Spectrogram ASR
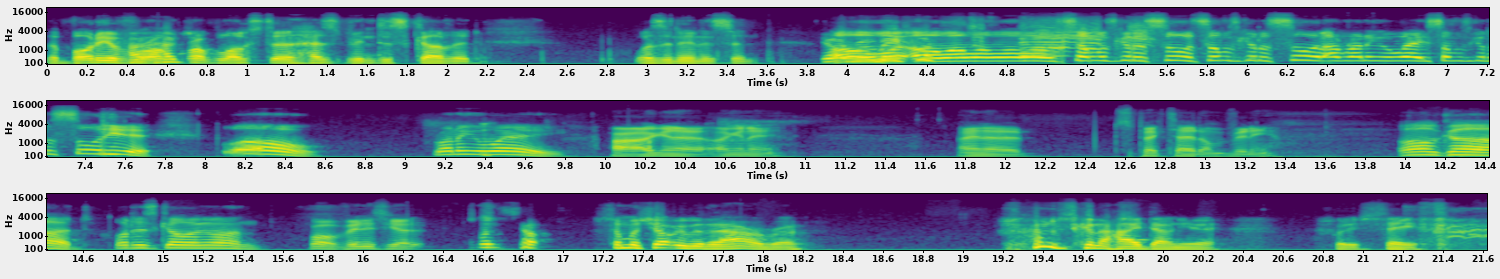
The body of How- Rob, how'd Rob Lobster has been discovered. Was an innocent. Yo, oh, Rubik, wait, oh, what- whoa, whoa, whoa, whoa, someone's got a sword, someone's got a sword, I'm running away, someone's got a sword here. Whoa, running away. Alright, I'm gonna, I'm gonna, I'm gonna spectate on Vinny. Oh god, what is going on? Well, Vinny's got. Someone shot, someone shot me with an arrow, bro. I'm just gonna hide down here. That's where it's safe.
